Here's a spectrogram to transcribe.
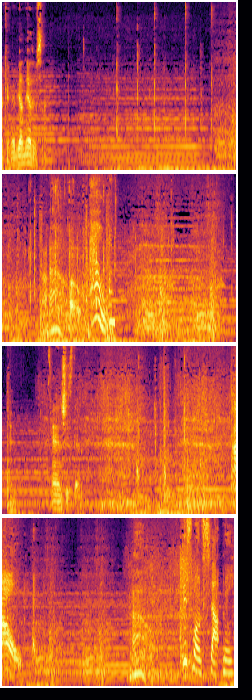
Okay, maybe on the other side. Uh-oh. Ow! And she's dead. Ow! Ow. This won't stop me.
